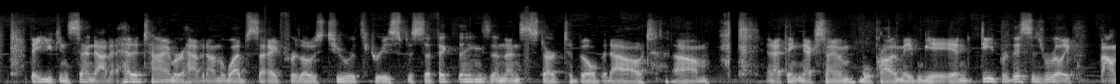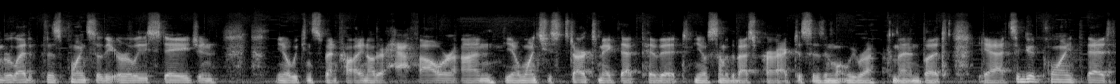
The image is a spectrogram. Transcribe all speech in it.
that you can send out ahead of time or have it on the website for those two or three specific things, and then start to build it out. Um, and I think next time we'll probably maybe get in deeper. This is really founder led at this point, so the early stage, and you know we can spend probably another half hour on you know once you start to make that pivot, you know some of the best practices and what we recommend. But yeah, it's a good point that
